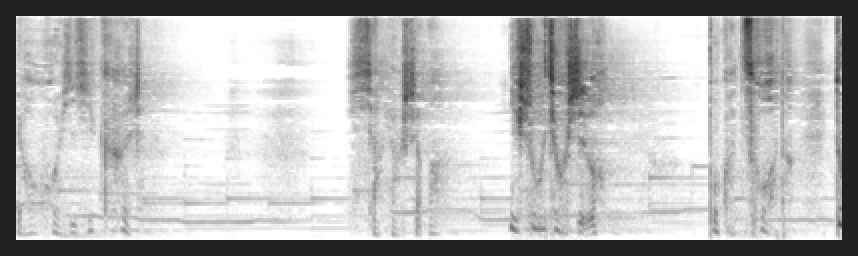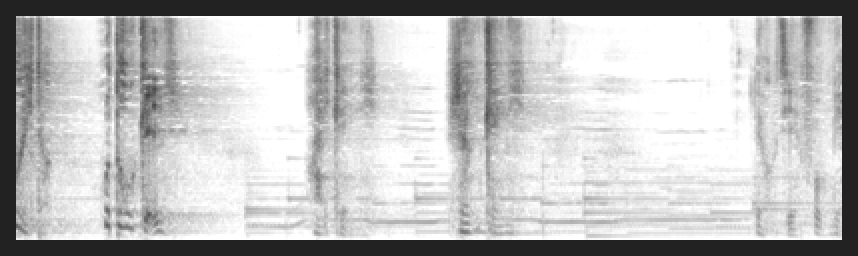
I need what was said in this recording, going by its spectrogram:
留我一个人？想要什么，你说就是了。不管错的、对的，我都给你。爱给你，人给你。六界覆灭，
